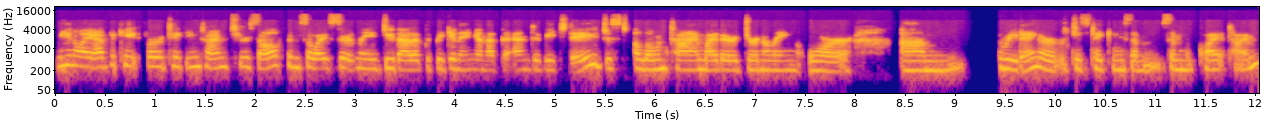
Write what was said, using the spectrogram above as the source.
you know, I advocate for taking time to yourself, and so I certainly do that at the beginning and at the end of each day, just alone time, either journaling or um, reading, or just taking some some quiet time.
